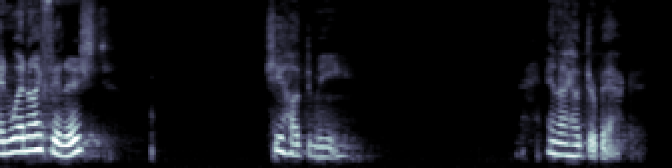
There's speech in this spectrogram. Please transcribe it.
And when I finished, she hugged me. And I hugged her back.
